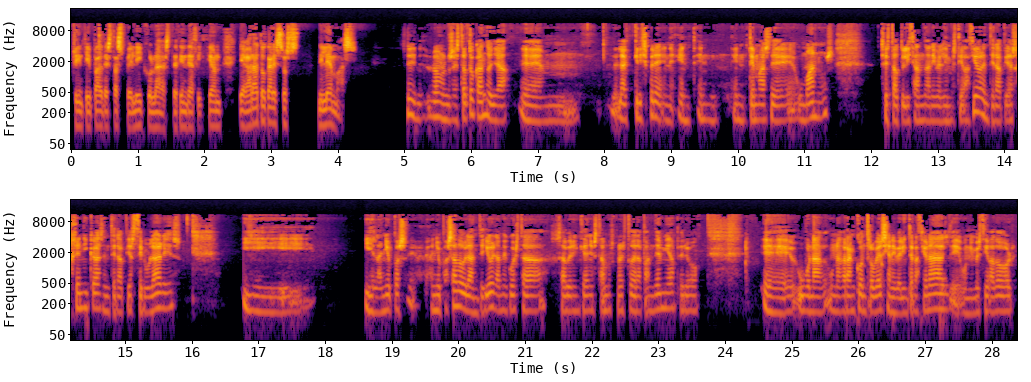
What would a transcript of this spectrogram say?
principal de estas películas de ciencia ficción, llegar a tocar esos dilemas. Sí, vamos, nos está tocando ya. Eh, la CRISPR en, en, temas de humanos se está utilizando a nivel de investigación, en terapias génicas, en terapias celulares. Y, y el año, pas el año pasado, el anterior, ya me cuesta saber en qué año estamos con esto de la pandemia, pero eh, hubo una, una, gran controversia a nivel internacional de un investigador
